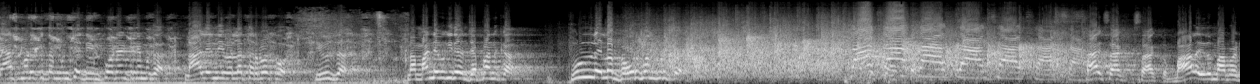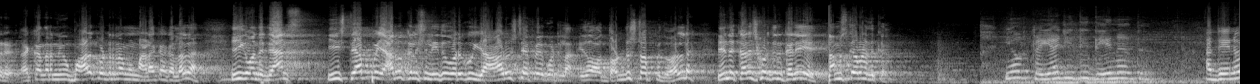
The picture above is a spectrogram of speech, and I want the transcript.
ಡ್ಯಾನ್ಸ್ ಮಾಡೋಕ್ಕಿಂತ ಮುಂಚೆ ಇದು ಇಂಪಾರ್ಟೆಂಟ್ ನಿಮ್ಗೆ. ನಾಳೆ ನೀವೆಲ್ಲ ತರಬೇಕು. ಯೂಸ್. ನಮ್ಮ ಮನೆ ಹೋಗಿದ್ದೆ ಜಪಾನ್ಕ. ಫುಲ್ ಎಲ್ಲ ಬೌರ್ ಬಂದ್ಬಿಡ್ತು ಸಾಕ್ ಸಾಕ್ ಸಾಕ್ ಸಾಕ್ ಸಾಕ್ ಸಾಕ್ ಸಾಕ್ ಸಾಕು. ಭಾಳ ಇದು ಮಾಡಬೇಡ್ರಿ. ಯಾಕಂದ್ರೆ ನೀವು ಭಾಳ ಕೊಟ್ಟರೆ ನಮ್ಗೆ ಮಾಡೋಕ್ಕಾಗಲ್ಲ ಈಗ ಒಂದು ಡ್ಯಾನ್ಸ್ ಈ ಸ್ಟೆಪ್ ಯಾರೂ ಕಲಿಸಿಲ್ಲ ಇದುವರೆಗೂ ಯಾರೂ ಸ್ಟೆಪ್ಪೇ ಕೊಟ್ಟಿಲ್ಲ. ಇದು ದೊಡ್ಡ ಸ್ಟೆಪ್ ಇದು ಅಲ್ಲ ನೀನು ಕಲಿಸ್ಕೊಡ್ತೀನಿ ಕಲಿ. ನಮಸ್ಕಾರ ಮಾಡೋದಕ್ಕೆ. ಯಾವ ಕೈಯಾಗ ಇದ್ದಿದ್ದು ಏನದು? ಅದೇನೋ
